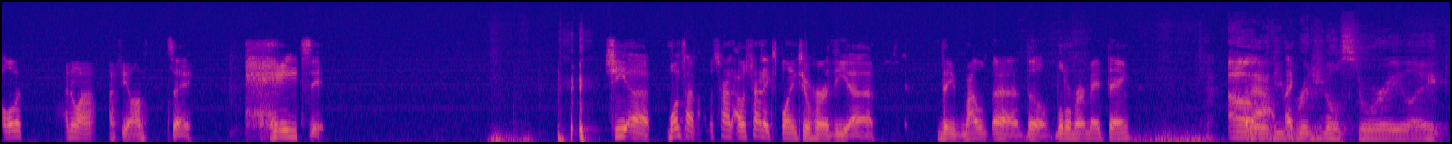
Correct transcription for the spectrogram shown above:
all the. time. I know my fiance hates it. she uh one time I was trying I was trying to explain to her the uh the my uh the Little Mermaid thing. Oh, But, uh, the original story, like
